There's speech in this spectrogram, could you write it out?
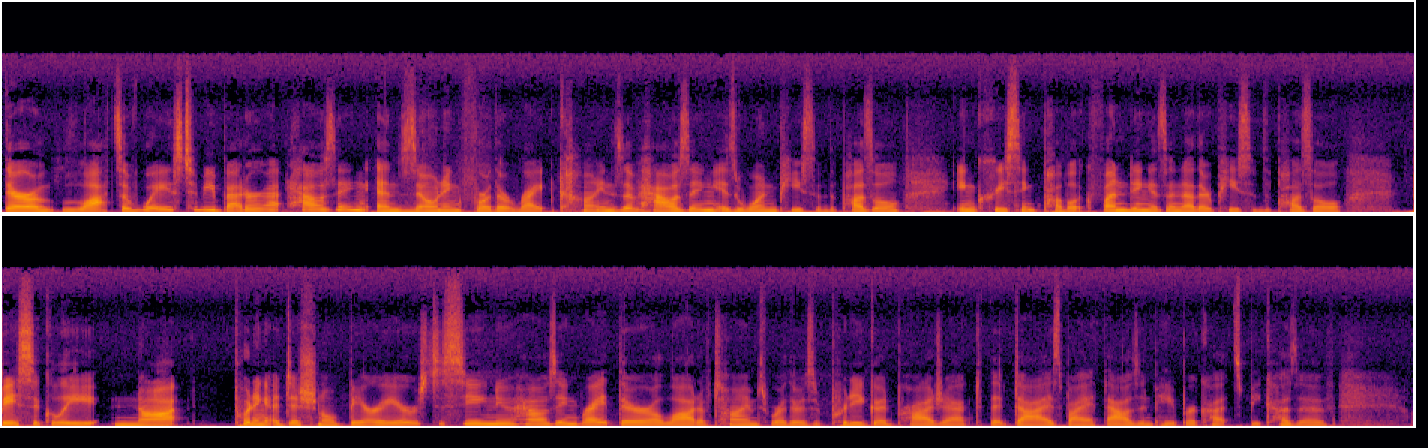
there are lots of ways to be better at housing, and zoning for the right kinds of housing is one piece of the puzzle. Increasing public funding is another piece of the puzzle. Basically, not putting additional barriers to seeing new housing, right? There are a lot of times where there's a pretty good project that dies by a thousand paper cuts because of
